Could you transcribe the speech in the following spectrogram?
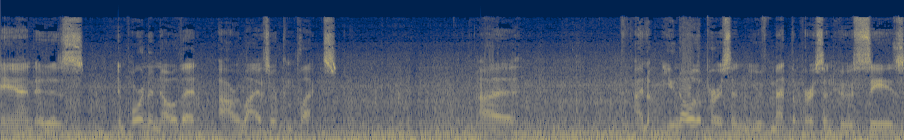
and it is important to know that our lives are complex. Uh, I know, you know the person, you've met the person who sees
